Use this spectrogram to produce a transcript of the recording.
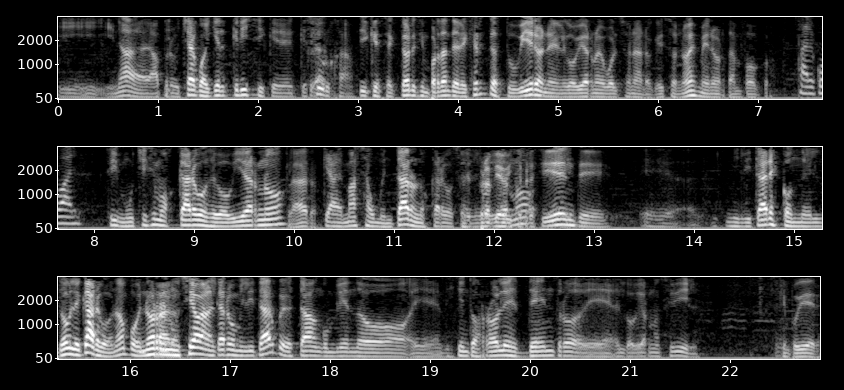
y, y nada, aprovechar cualquier crisis que, que Claro. surja. Y que sectores importantes del ejército estuvieron en el gobierno de Bolsonaro, que eso no es menor tampoco. tal cual. Sí, muchísimos cargos de gobierno, Claro. que además aumentaron los cargos en El el propio gobierno. vicepresidente. eh, militares con el doble cargo, ¿no? Porque no Claro. renunciaban al cargo militar, pero estaban cumpliendo eh, distintos roles dentro del gobierno civil. quien pudiera.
